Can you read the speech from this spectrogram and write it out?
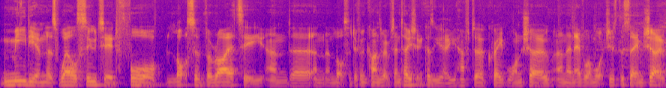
medium that's well suited for lots of variety and, uh, and, and lots of different kinds of representation because, you know, you have to create one show and then everyone watches the same show.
